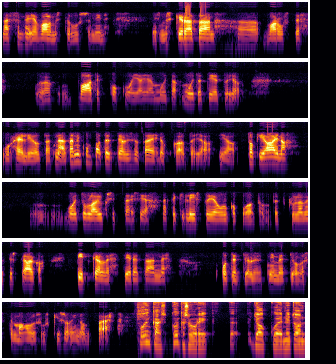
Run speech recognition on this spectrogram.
näissä meidän valmisteluissa niin esimerkiksi kerätään varuste vaatekokoja ja muita, muita tietoja urheilijoilta. Että näytä niin kuin potentiaalisilta ehdokkailta ja, ja toki aina mm, voi tulla yksittäisiä näidenkin listojen ulkopuolta, mutta että kyllä me tietysti aika pitkälle tiedetään ne potentiaaliset nimet, joilla sitten mahdollisuus kisoihin on päästä. Kuinka, kuinka suuri joukkue nyt on,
